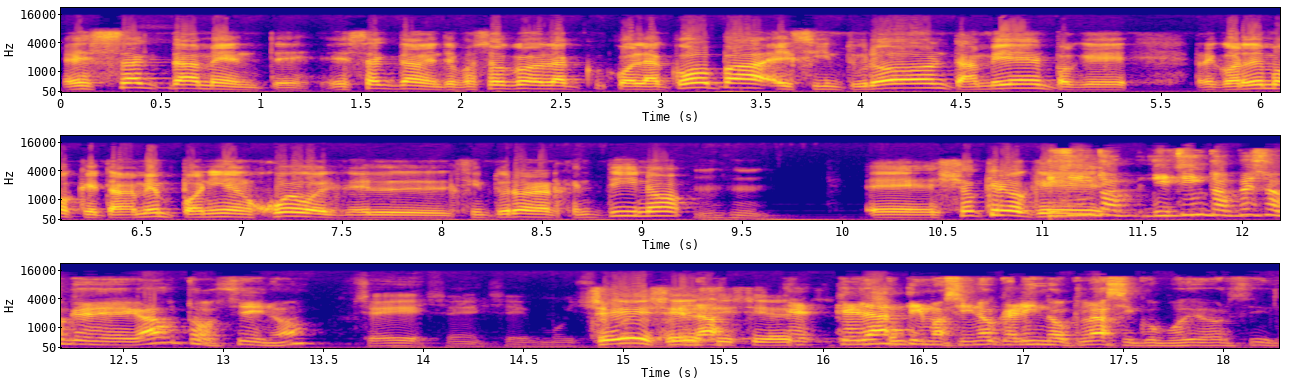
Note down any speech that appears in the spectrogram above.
Exactamente, exactamente. Pasó con la, con la copa, el cinturón también, porque recordemos que también ponía en juego el, cinturón argentino. Eh, yo creo que. Distinto, distinto peso que Gauto, sí, ¿no? Sí, sí, sí, muy Sí, sí, sí, sí, Qué, lástima, sino qué lindo clásico podía haber sido.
